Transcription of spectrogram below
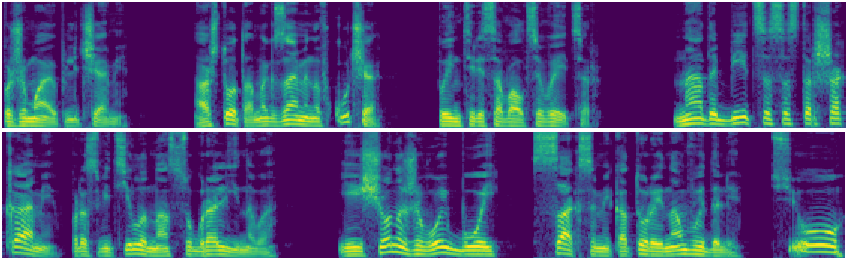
пожимаю плечами. А что там, экзаменов куча? Поинтересовался Вейцер. Надо биться со старшаками, просветила нас Сугралинова. И еще на живой бой с саксами, которые нам выдали. Тю,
